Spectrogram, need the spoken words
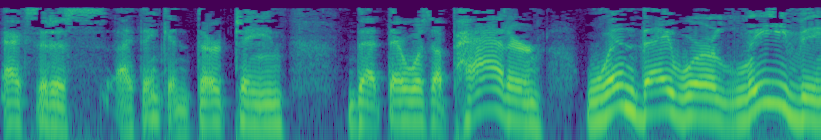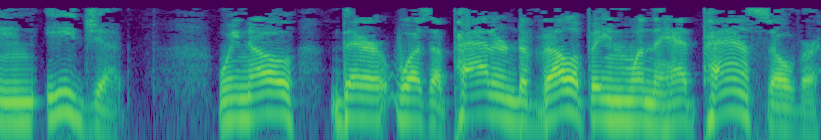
Exodus, I think in 13, that there was a pattern when they were leaving Egypt. We know there was a pattern developing when they had Passover.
